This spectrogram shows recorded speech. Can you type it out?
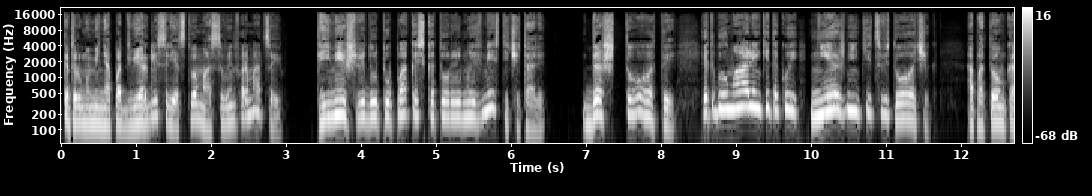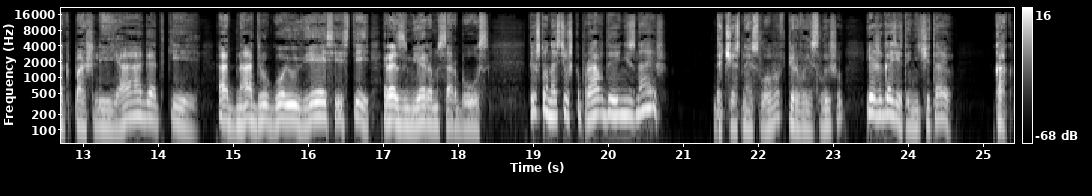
которому меня подвергли средства массовой информации. Ты имеешь в виду ту пакость, которую мы вместе читали? Да что ты! Это был маленький такой нежненький цветочек. А потом, как пошли ягодки, одна другой увесистей, размером с арбуз. Ты что, Настюшка, правда не знаешь? Да, честное слово, впервые слышу. Я же газеты не читаю. Как,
